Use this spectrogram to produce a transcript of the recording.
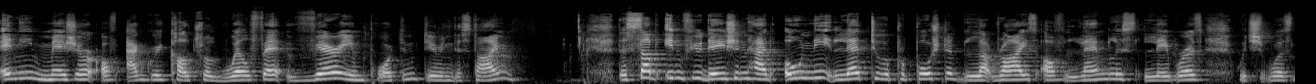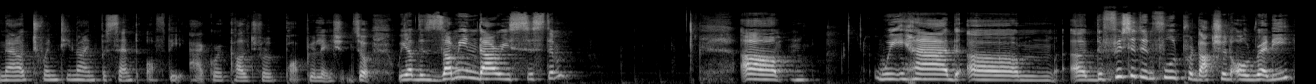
any measure of agricultural welfare. Very important during this time. The sub infeudation had only led to a proportionate rise of landless laborers, which was now 29% of the agricultural population. So we have the zamindari system. Um, we had um, a deficit in food production already,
